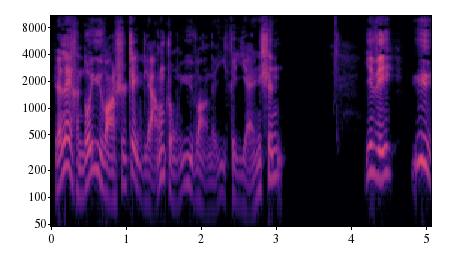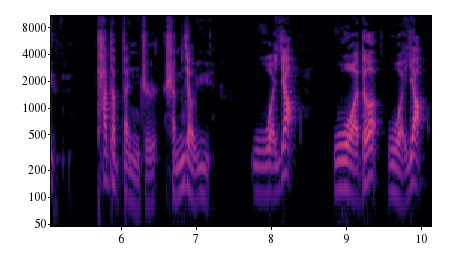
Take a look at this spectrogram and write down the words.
人类很多欲望是这两种欲望的一个延伸。因为欲它的本质，什么叫欲？我要，我的，我要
